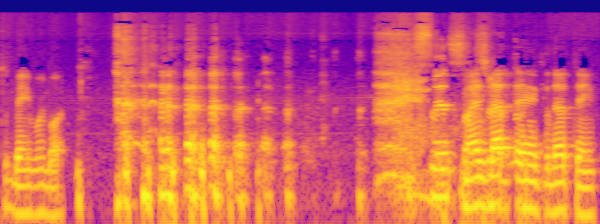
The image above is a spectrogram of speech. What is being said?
tudo bem, vou embora. Mas dá tempo, dá tempo.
